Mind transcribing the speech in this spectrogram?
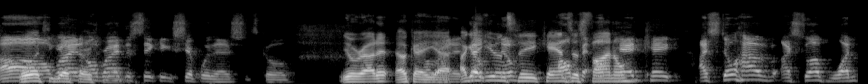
We'll let I'll you go ride, I'll ride the sinking ship with Ish. It's cool. You'll ride it? Okay, I'll yeah. it. I got No- UNC no- Kansas I'll, final. I'll pancake. I still have. I still have one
